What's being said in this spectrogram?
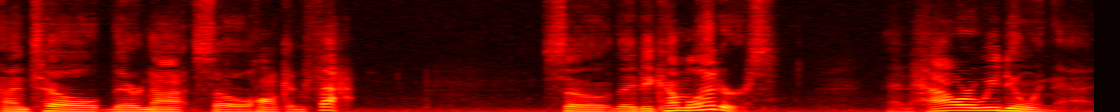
until they're not so honking fat. So they become letters. And how are we doing that?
